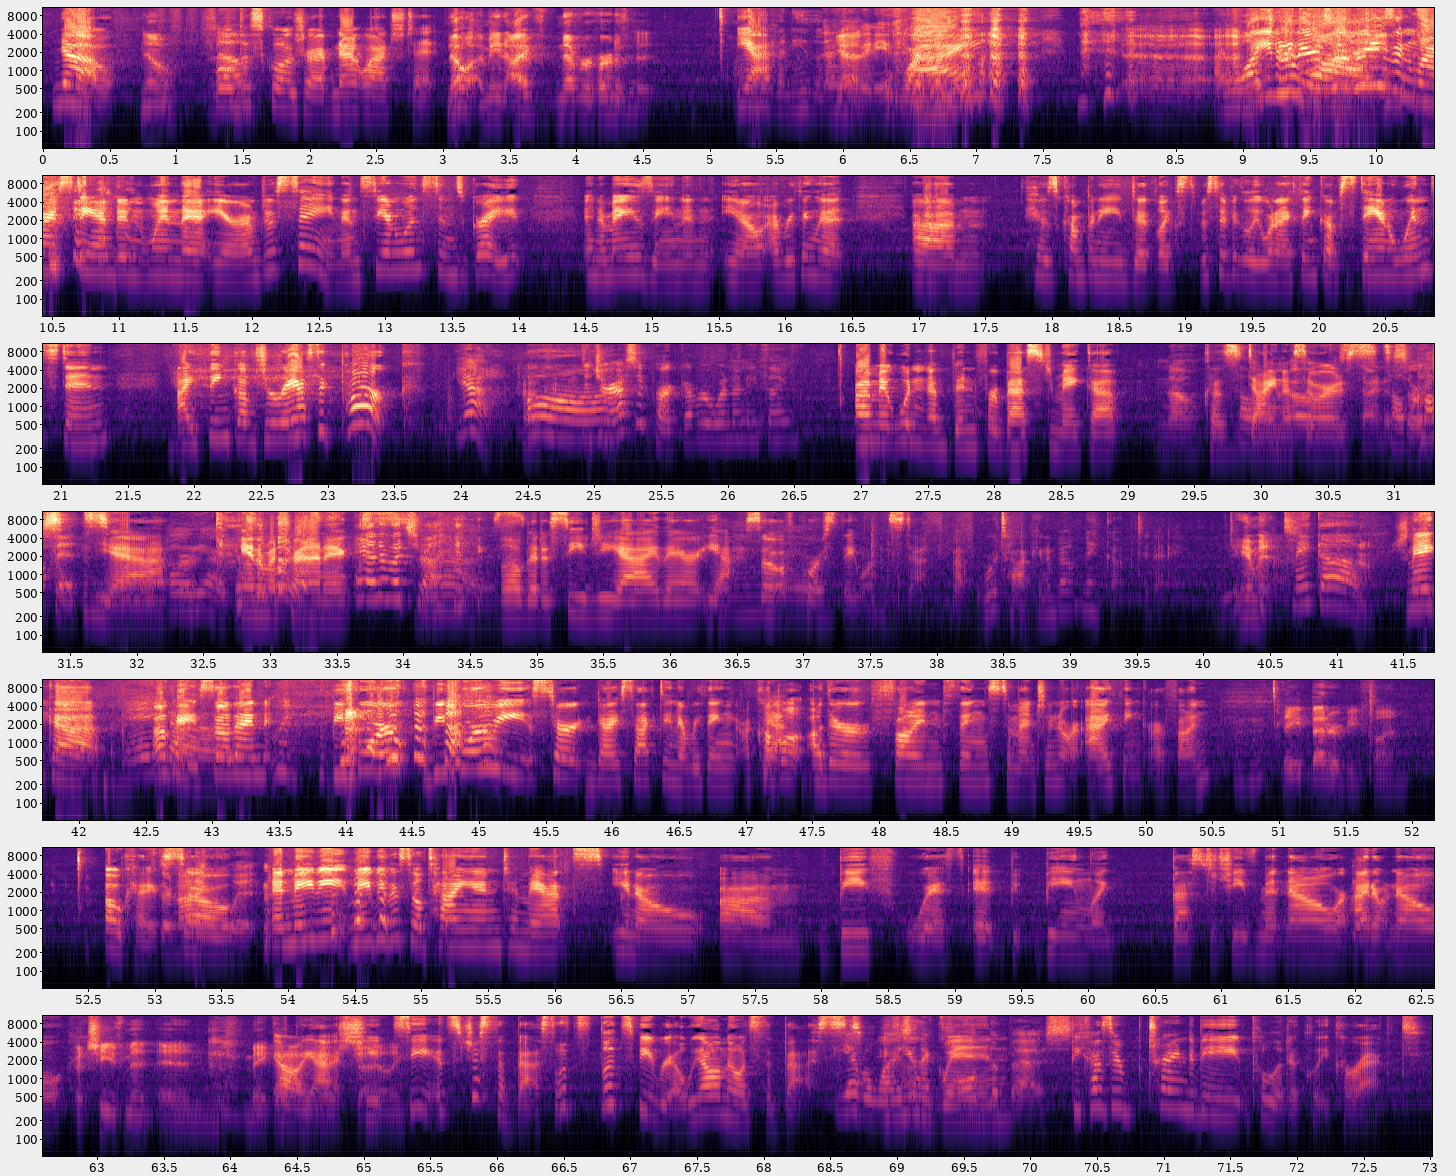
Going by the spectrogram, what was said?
No, No. full No. disclosure, I've not watched it. No, I mean I've never heard of it. Yeah. I haven't either. I Yeah. haven't either. Why? I wonder Maybe there's why. a reason why Stan didn't win that year. I'm just saying. And Stan Winston's great and amazing, and you know everything that um, his company did. Like specifically, when I think of Stan Winston, I think of Jurassic Park. Yeah. Aw. Did Jurassic Park ever win anything? Um, it wouldn't have been for best makeup No. because Oh, dinosaurs, oh, 'cause It's all Dinosaurs. puppets. Yeah. Oh yeah. I guess it animatronics, Animatronics. a little bit of CGI there. Yeah. So of course they won stuff, but we're talking about makeup today. Damn it. Makeup. Makeup. Makeup. Okay, so then before before we start dissecting everything, a couple Yeah. other fun things to mention, or I think are fun. They better be fun. Okay, they're so not, I quit. and maybe maybe this will tie into Matt's, you know, um, beef with it b- being like best achievement now, or I don't know. Achievement in makeup Oh yeah, hairstyling. she, see, it's just the best. Let's let's be real. We all know it's the best. Yeah, but why If isn't you it called the best? Because they're trying to be politically correct.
